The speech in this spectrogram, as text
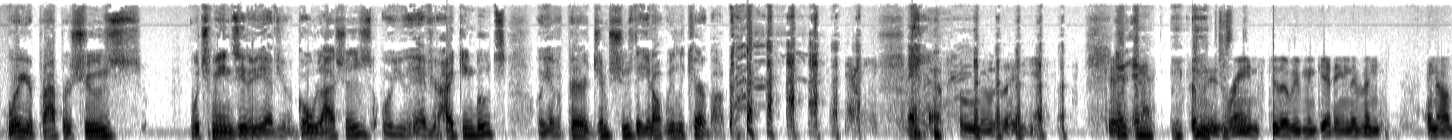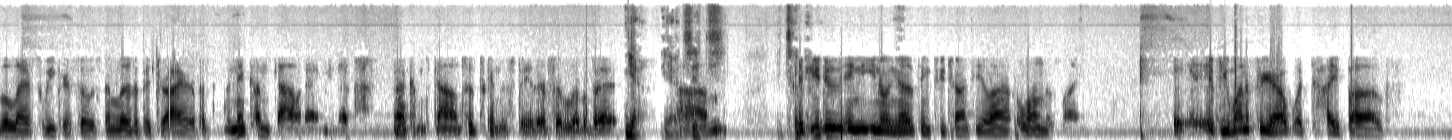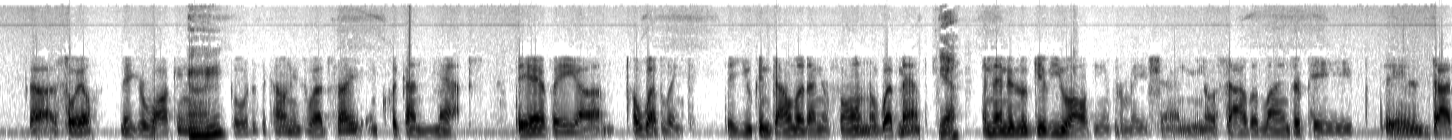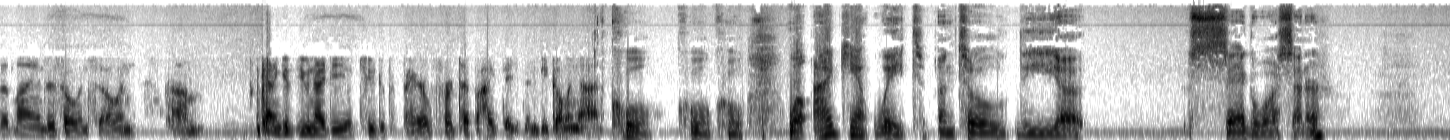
wear your proper shoes, which means either you have your go lashes, or you have your hiking boots, or you have a pair of gym shoes that you don't really care about. Absolutely. And- and- some of these rains too that we've been getting, they've been, I know, the last week or so it's been a little bit drier, but when it comes down, I mean, that's that comes down, so it's going to stay there for a little bit. yeah, yeah. It's, it's, Um, it's gonna If you do, and you know, another thing too, Chauncey, along, along those lines, if you want to figure out what type of uh, soil that you're walking on, Mhm. go to the county's website and click on maps. They have a um, a web link that you can download on your phone, a web map, yeah. and then it'll give you all the information. You know, solid lines are paved, the dotted lines are so and so, and um, it kind of gives you an idea too to prepare for a type of hike that you're going to be going on. Cool, cool, cool. Well, I can't wait until the uh, Sagawau Center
